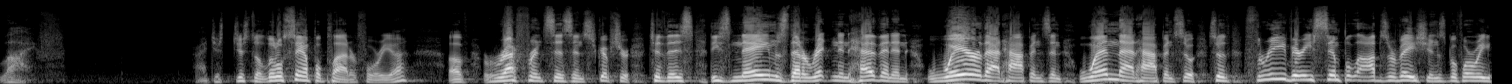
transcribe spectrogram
life. All right, just, just a little sample platter for you of references in Scripture to this, these names that are written in heaven and where that happens and when that happens. So, so, three very simple observations before we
